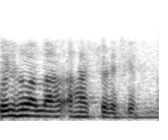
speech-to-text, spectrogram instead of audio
15 Kul huvallahu ahad suresi.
